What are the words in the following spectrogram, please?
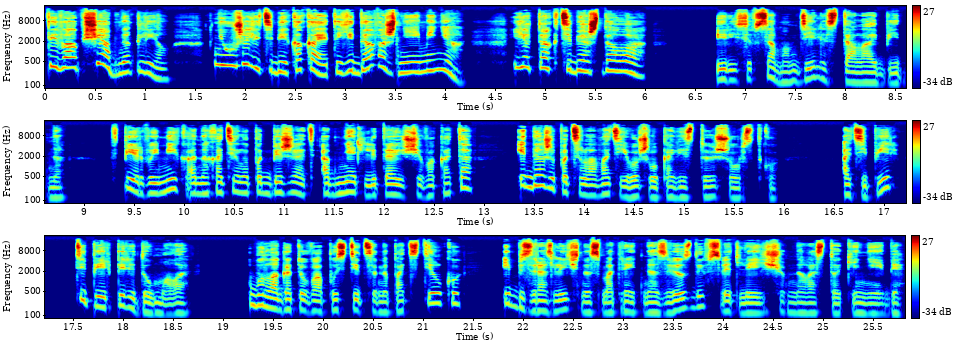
«Ты вообще обнаглел? Неужели тебе какая-то еда важнее меня? Я так тебя ждала!» Ирисе в самом деле стало обидно. В первый миг она хотела подбежать, обнять летающего кота и даже поцеловать его шелковистую шорстку. А теперь теперь передумала. Была готова опуститься на подстилку и безразлично смотреть на звезды в светлеющем на востоке небе.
